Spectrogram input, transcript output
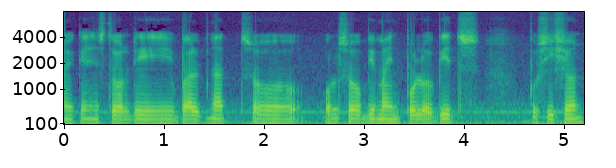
you can install the bulb nut so also be mindful of its position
